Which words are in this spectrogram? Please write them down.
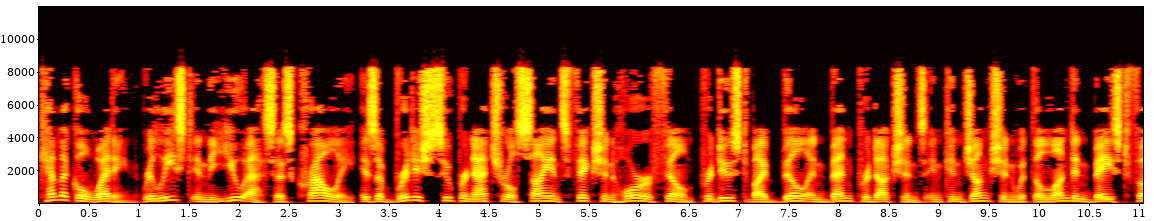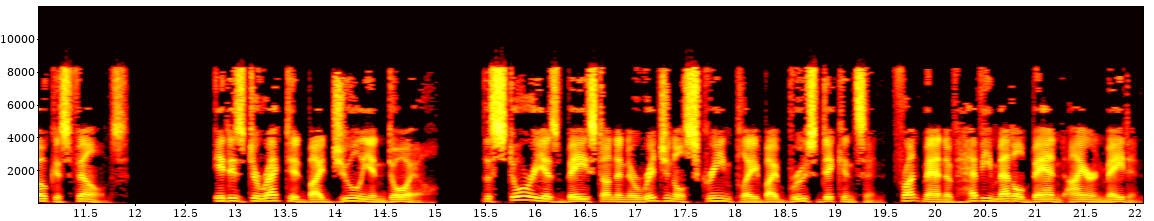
Chemical Wedding released in the US as Crowley is a British supernatural science fiction horror film produced by Bill and Ben Productions in conjunction with the London-based Focus Films. It is directed by Julian Doyle. The story is based on an original screenplay by Bruce Dickinson, frontman of heavy metal band Iron Maiden.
